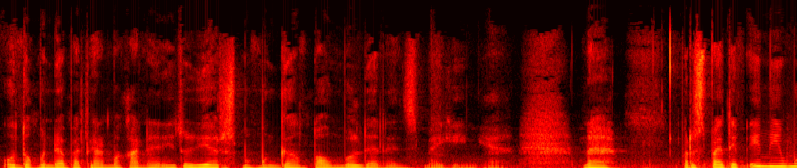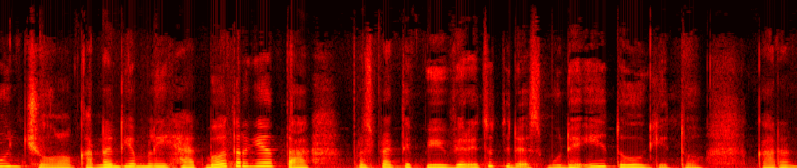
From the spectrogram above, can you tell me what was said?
untuk mendapatkan makanan itu dia harus memegang tombol dan lain sebagainya. Nah, perspektif ini muncul karena dia melihat bahwa ternyata perspektif behavior itu tidak semudah itu gitu. Karena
